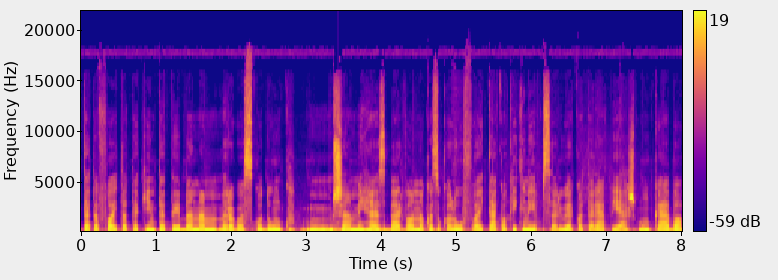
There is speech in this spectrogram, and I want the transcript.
tehát a fajta tekintetében nem ragaszkodunk mm, semmihez, bár vannak azok a lófajták, akik népszerűek a terápiás munkába.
